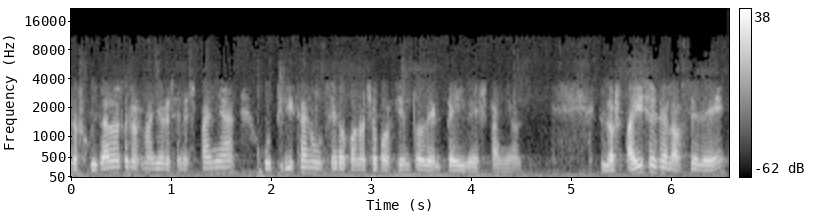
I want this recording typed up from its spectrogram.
los cuidados de los mayores en España utilizan un 0,8% del PIB español. Los países de la OCDE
